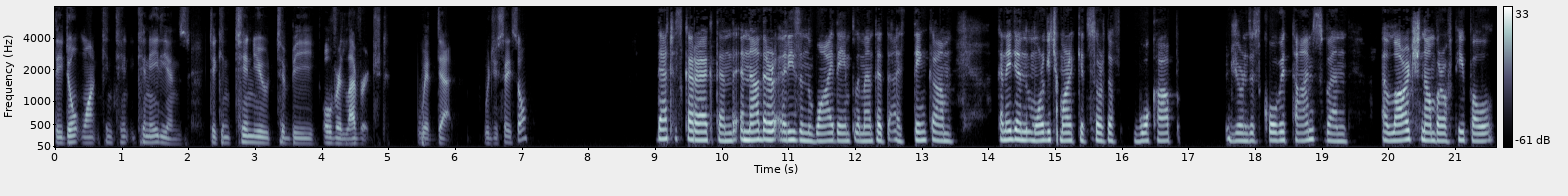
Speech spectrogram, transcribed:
they don't want Canadians to continue to be over leveraged with debt. Would you say so? That is correct. And another reason why they implemented, I think, um, Canadian mortgage market sort of woke up during this COVID times when a large number of people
